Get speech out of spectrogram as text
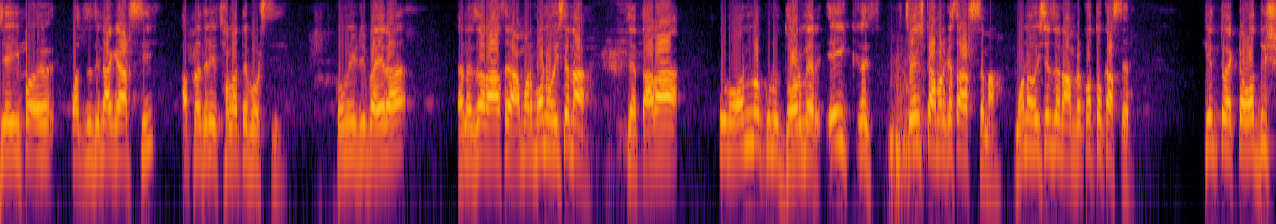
যেই কতদিন আগে আসছি, আপনাদের এই ছলাতে বসছি। কমিউনিটি ভাইয়েরা, এখানে যারা আছে, আমার মনে হয়েছে না যে তারা কোনো অন্য কোনো ধর্মের এই চেঞ্জটা আমার কাছে আসছে না। মনে হয়েছে যেন আমরা কত কাছের। কিন্তু একটা অদৃশ্য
